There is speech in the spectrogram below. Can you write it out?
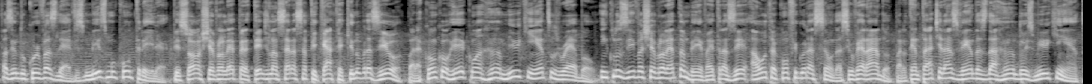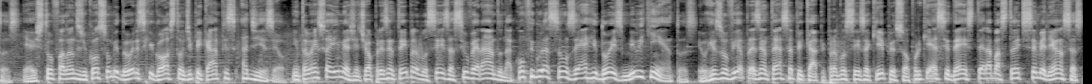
fazendo curvas leves mesmo com trailer. Pessoal, a Chevrolet pretende lançar essa picape aqui no Brasil para concorrer com a Ram 1500 Rebel. Inclusive, a Chevrolet também vai trazer a outra configuração da Silverado para tentar tirar as vendas da Ram 2500. E eu estou falando de consumidores que gostam de picapes a diesel. Então é isso aí, minha gente. Eu apresentei para vocês a Silverado na configuração ZR 2500. Eu resolvi apresentar essa picape para vocês aqui, pessoal, porque a S10 terá bastante semelhanças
